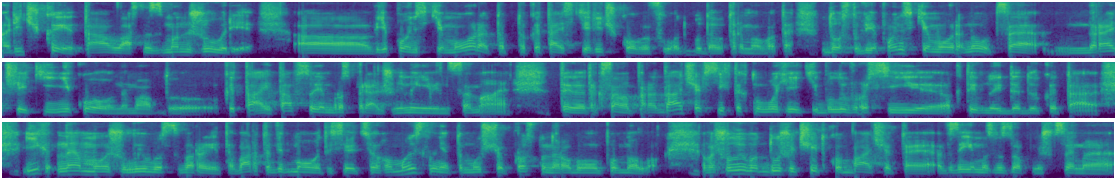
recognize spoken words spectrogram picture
річки та власне з Манчжурії е, в японське море, тобто китайський річковий флот буде отримувати доступ в японське море. Ну це речі, які ніколи не мав до Китай та в своєму розпорядженні. Нині він це має. Так само передача всіх технологій, які були в Росії, активно йде до Китаю. Їх неможливо сварити. Варто відмовитися від цього мислення, тому що просто не робимо помилок. Важливо дуже чітко бачити взаємозв'язок між цими е,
